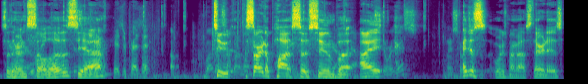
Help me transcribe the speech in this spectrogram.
So they're in solos, yeah. Here's your present. Oh, Dude, not what I wanted sorry to pause so soon, but I'm I store this. I'm gonna store I this. just where's my mouse? There it is.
